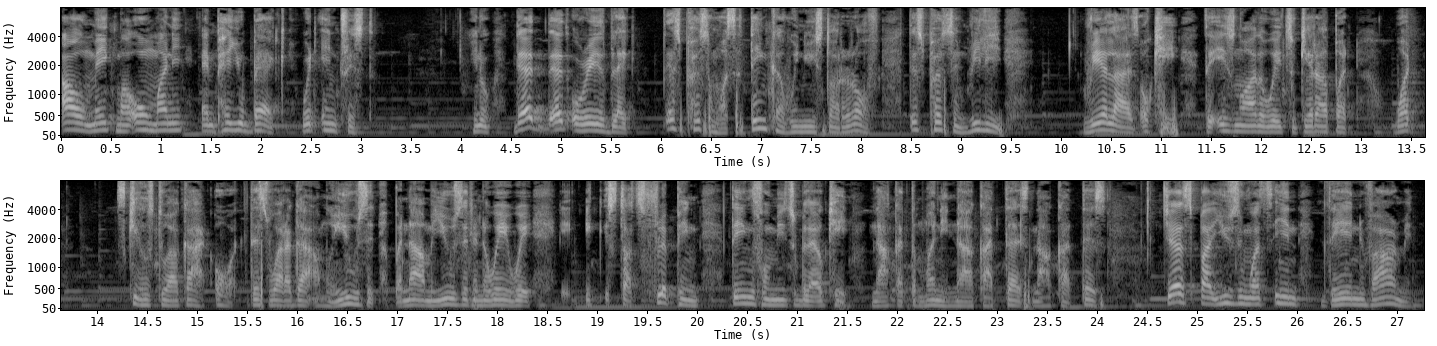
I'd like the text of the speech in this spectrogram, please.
I'll make my own money and pay you back with interest. You know that that already is like this person was a thinker when you started off. This person really realized, okay, there is no other way to get up but what skills do I got? Oh, this is what I got. I'm gonna use it, but now I'm gonna use it in a way where it, it, starts flipping things for me to be like, okay, now I got the money, now I got this, now I got this, just by using what's in the environment.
